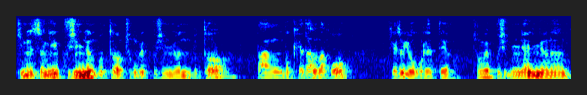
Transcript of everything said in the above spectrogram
김일성이 90년부터 1990년부터 방북해달라고 계속 요구를 했대요. 1990년이면은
